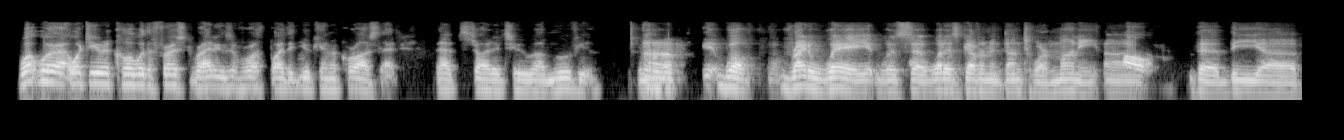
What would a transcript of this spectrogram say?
what were what do you recall were the first writings of Rothbard that you came across that that started to uh, move you? you uh, it, well, right away it was uh, what has government done to our money? Um, oh, the the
